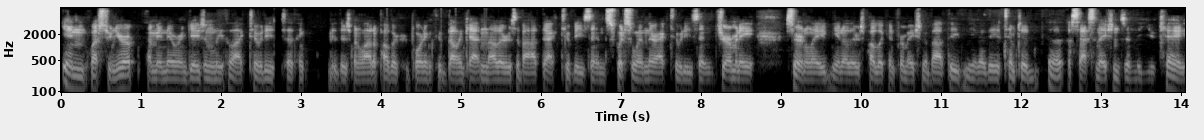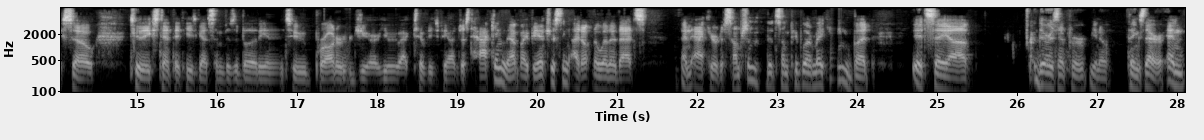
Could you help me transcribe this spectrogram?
in Western Europe. I mean, they were engaged in lethal activities. I think there's been a lot of public reporting through Bellingcat and others about the activities in Switzerland, their activities in Germany. Certainly, you know, there's public information about the, you know, the attempted uh, assassinations in the UK. So, to the extent that he's got some visibility into broader GRU activities beyond just hacking, that might be interesting. I don't know whether that's an accurate assumption that some people are making, but it's a uh, there isn't for you know things there. And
